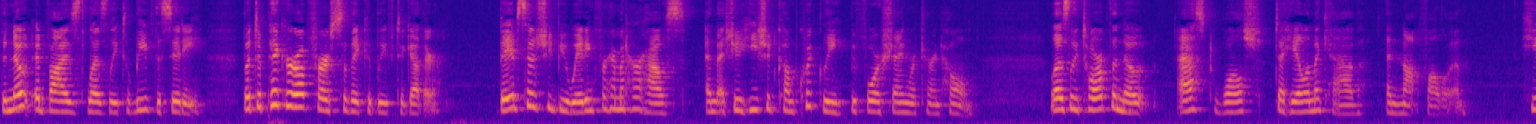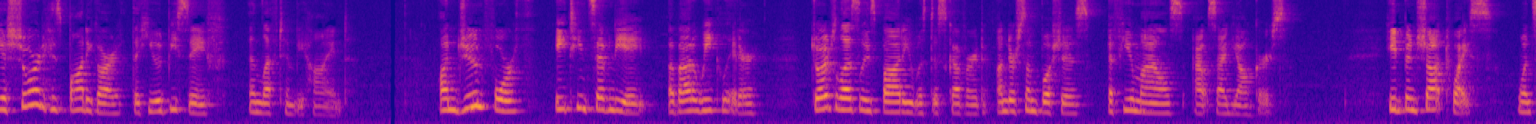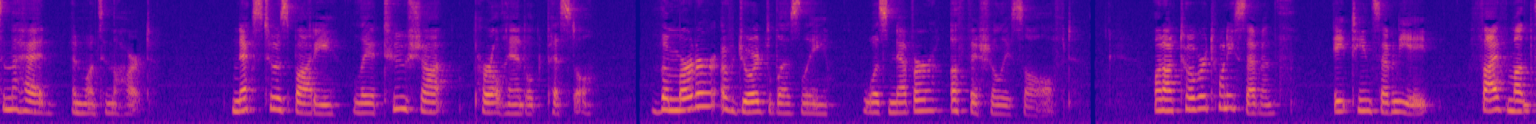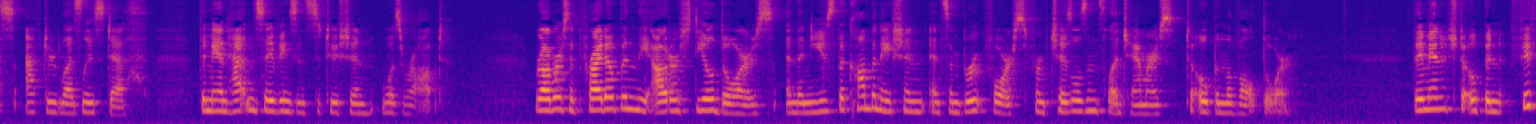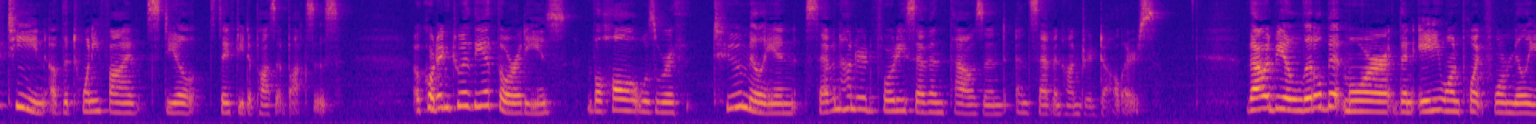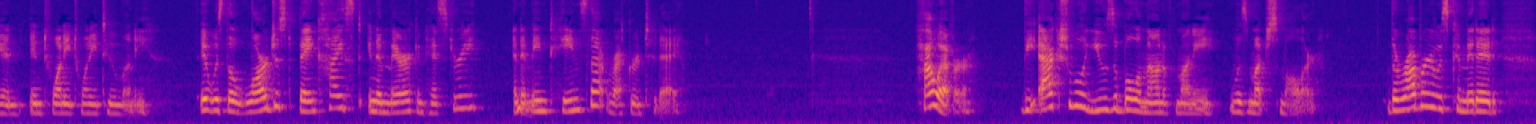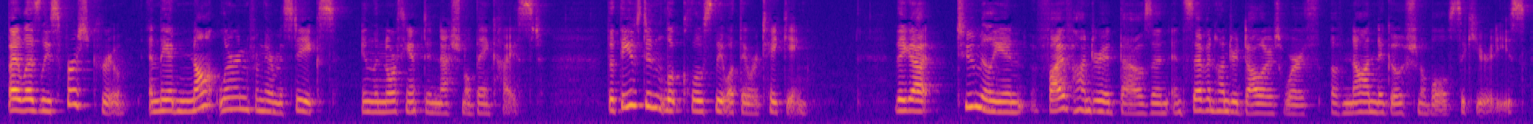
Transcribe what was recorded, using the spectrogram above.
The note advised Leslie to leave the city, but to pick her up first so they could leave together. Babe said she'd be waiting for him at her house and that she, he should come quickly before Shang returned home. Leslie tore up the note, asked Walsh to hail him a cab, and not follow him. He assured his bodyguard that he would be safe and left him behind. On June 4th, 1878, about a week later, George Leslie's body was discovered under some bushes a few miles outside Yonkers. He'd been shot twice, once in the head and once in the heart. Next to his body lay a two shot pearl handled pistol. The murder of George Leslie was never officially solved. On October 27th, 1878, five months after Leslie's death, the Manhattan Savings Institution was robbed. Robbers had pried open the outer steel doors and then used the combination and some brute force from chisels and sledgehammers to open the vault door. They managed to open 15 of the 25 steel safety deposit boxes. According to the authorities, the haul was worth $2,747,700. That would be a little bit more than 81.4 million in 2022 money. It was the largest bank heist in American history, and it maintains that record today. However, the actual usable amount of money was much smaller. The robbery was committed by Leslie's first crew, and they had not learned from their mistakes in the Northampton National Bank heist. The thieves didn't look closely at what they were taking. They got two million five hundred thousand and seven hundred dollars worth of non-negotiable securities,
